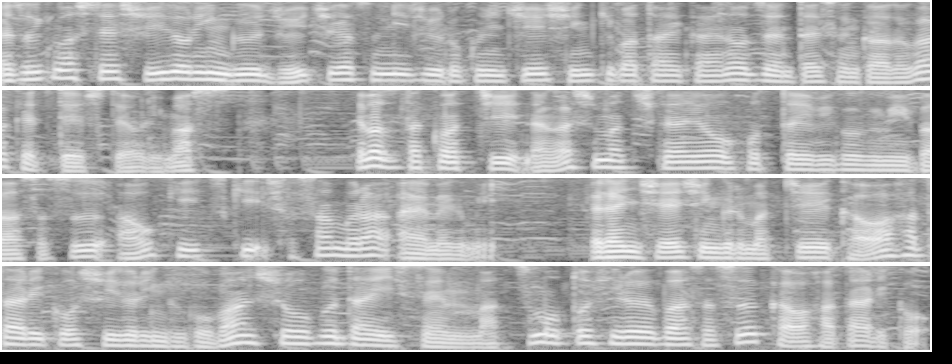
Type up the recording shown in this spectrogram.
続きまして、シードリング11月26日新木場大会の全体戦カードが決定しております。まずタックマッチ、長島千佳代、堀田指子組 VS 青木月笹村あやめ組。第2試合シングルマッチ、川畑理子シードリング5番勝負第1戦、松本博代 VS 川畑理子。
